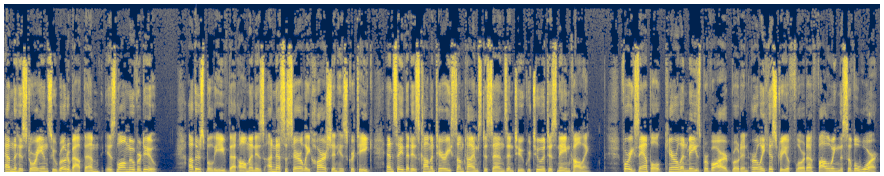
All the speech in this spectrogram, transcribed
and the historians who wrote about them, is long overdue. Others believe that Allman is unnecessarily harsh in his critique and say that his commentary sometimes descends into gratuitous name calling. For example, Carolyn Mays Brevard wrote an early history of Florida following the Civil War.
